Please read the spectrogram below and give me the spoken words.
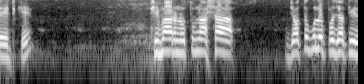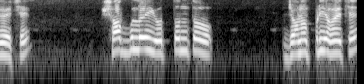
রেডকে। থিমার নতুন আসা যতগুলো প্রজাতি রয়েছে সবগুলোই অত্যন্ত জনপ্রিয় হয়েছে।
